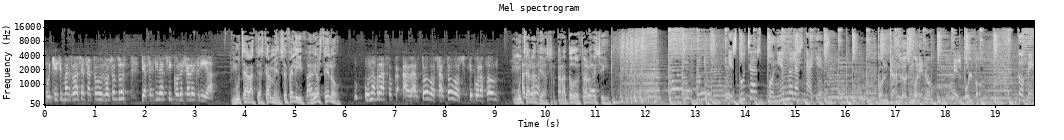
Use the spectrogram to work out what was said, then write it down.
muchísimas gracias a todos vosotros y a seguir así con esa alegría. Muchas gracias, Carmen, sé feliz. Adiós, cielo. Un abrazo a, todos, a todos, de corazón. Muchas gracias, para todos, claro que sí. Escuchas Poniendo las calles. Con Carlos Moreno, El Pulpo. Cope,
